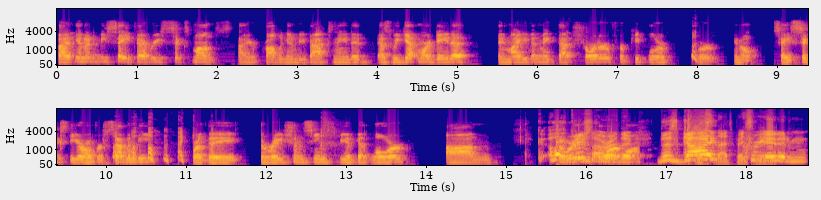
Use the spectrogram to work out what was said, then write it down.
but you know, to be safe, every six months uh, you're probably going to be vaccinated. As we get more data, they might even make that shorter for people who are, who are you know, say 60 or over 70, where the duration seems to be a bit lower. Um, Oh, so we're in for right there? long- This guy That's- that's basically created.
